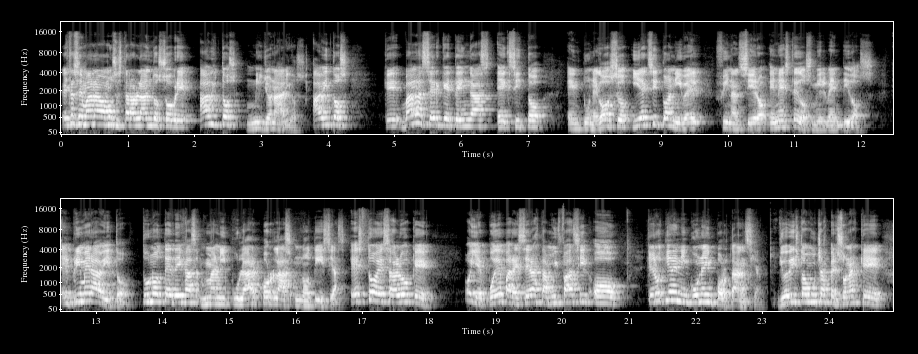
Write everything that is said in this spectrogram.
Esta semana vamos a estar hablando sobre hábitos millonarios, hábitos que van a hacer que tengas éxito en tu negocio y éxito a nivel financiero en este 2022. El primer hábito, tú no te dejas manipular por las noticias. Esto es algo que, oye, puede parecer hasta muy fácil o que no tiene ninguna importancia. Yo he visto a muchas personas que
